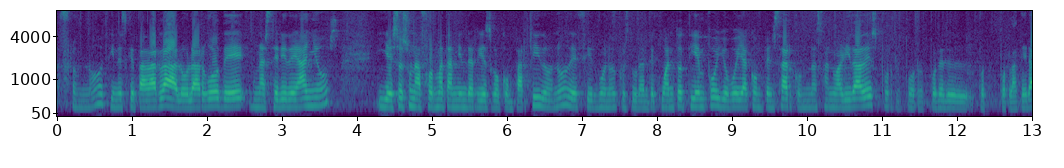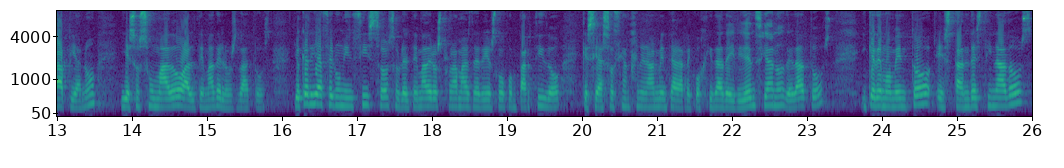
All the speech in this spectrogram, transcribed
upfront, ¿no? tienes que pagarla a lo largo de una serie de años y eso es una forma también de riesgo compartido, ¿no? decir, bueno, pues durante cuánto tiempo yo voy a compensar con unas anualidades por, por, por, el, por, la terapia, ¿no? y eso sumado al tema de los datos. Yo quería hacer un inciso sobre el tema de los programas de riesgo compartido que se asocian generalmente a la recogida de evidencia, ¿no? de datos, y que de momento están destinados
